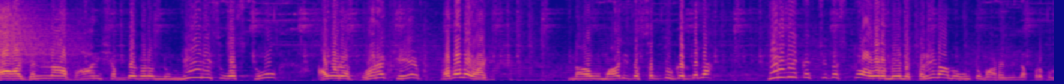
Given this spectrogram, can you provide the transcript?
ಆ ಎಲ್ಲ ಭಾರಿ ಶಬ್ದಗಳನ್ನು ಮೀರಿಸುವಷ್ಟು ಅವರ ಗೊರಕೆ ಪ್ರಬಲವಾಗಿತ್ತು. ನಾವು ಮಾಡಿದ ಸದ್ದು ಗದ್ದಲ ಇರುವೆ ಕಚ್ಚಿದಷ್ಟು ಅವರ ಮೇಲೆ ಪರಿಣಾಮ ಉಂಟು ಮಾಡಲಿಲ್ಲ ಪ್ರಭು.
